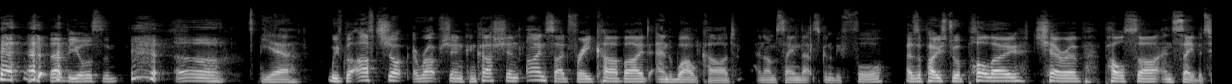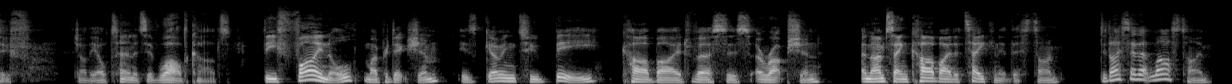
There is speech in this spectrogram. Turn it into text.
That'd be awesome. Oh. Yeah. We've got Aftershock, Eruption, Concussion, Ironside Free, Carbide, and Wildcard. And I'm saying that's going to be Thor. As opposed to Apollo, Cherub, Pulsar, and Sabretooth, which are the alternative wildcards. The final, my prediction, is going to be Carbide versus Eruption. And I'm saying Carbide are taking it this time. Did I say that last time?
